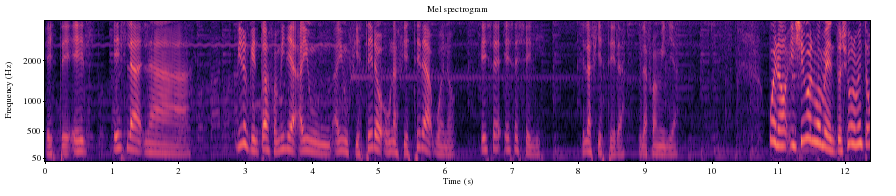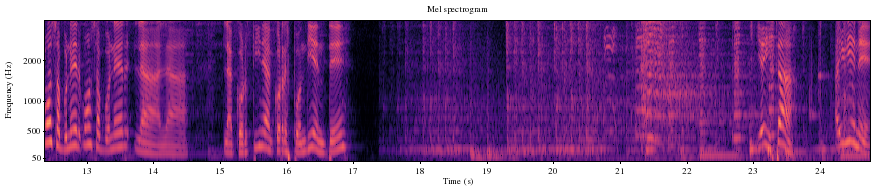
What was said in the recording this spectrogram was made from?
este es, es la, la... ¿Vieron que en toda familia hay un, hay un fiestero o una fiestera? Bueno, esa, esa es Eli. Es la fiestera de la familia. Bueno, y llegó el momento, llegó el momento. Vamos a poner, vamos a poner la, la, la cortina correspondiente. Y ahí está. Ahí viene.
